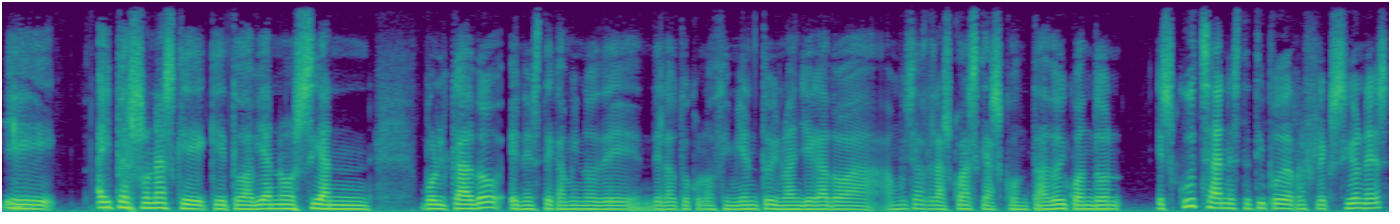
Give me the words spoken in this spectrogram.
Eh, hay personas que, todavía no se han volcado en este camino del autoconocimiento y no han llegado a, muchas de las cosas que has contado y cuando escuchan este tipo de reflexiones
